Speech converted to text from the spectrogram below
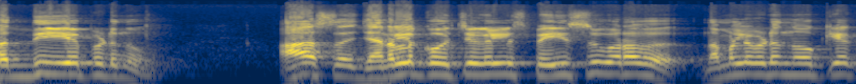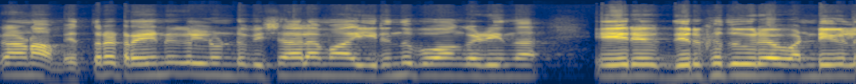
റദ്ദ് ചെയ്യപ്പെടുന്നു. ആ ജനറൽ കോച്ചുകളിൽ സ്പേസ് കുറവ്. നമ്മളിവിടെ നോക്കിയാൽ കാണാം എത്ര ട്രെയിനുകളിലുണ്ട് വിശാലമായി ഇരുന്ന് പോകാൻ കഴിയുന്ന ഈ ഒരു ദീർഘദൂര വണ്ടികൾ.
